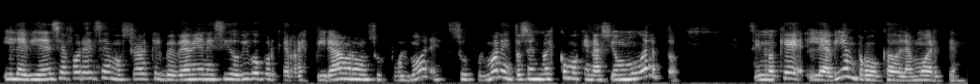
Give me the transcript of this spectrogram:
Y la evidencia forense demostraba que el bebé había nacido vivo porque respiraron sus pulmones, sus pulmones. Entonces, no es como que nació muerto, sino que le habían provocado la muerte.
